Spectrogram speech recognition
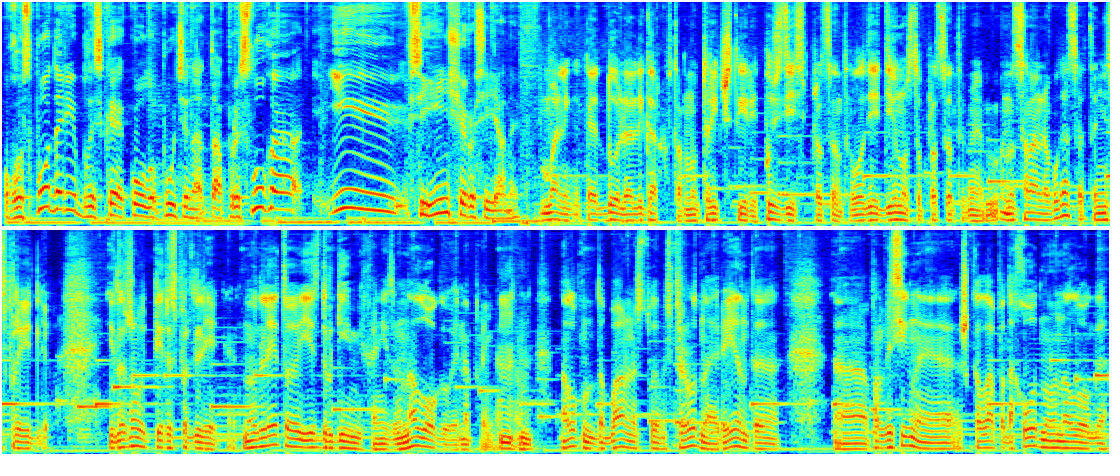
господарі, близьке коло Путіна та прислуга, і всі інші росіяни. маленькая доля олигархов, там, ну, 3-4, пусть 10% владеет 90% национального богатства, это несправедливо. И должно быть перераспределение. Но для этого есть другие механизмы. Налоговые, например. Там, налог на добавленную стоимость, природная аренда, э, прогрессивная шкала подоходного налога,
